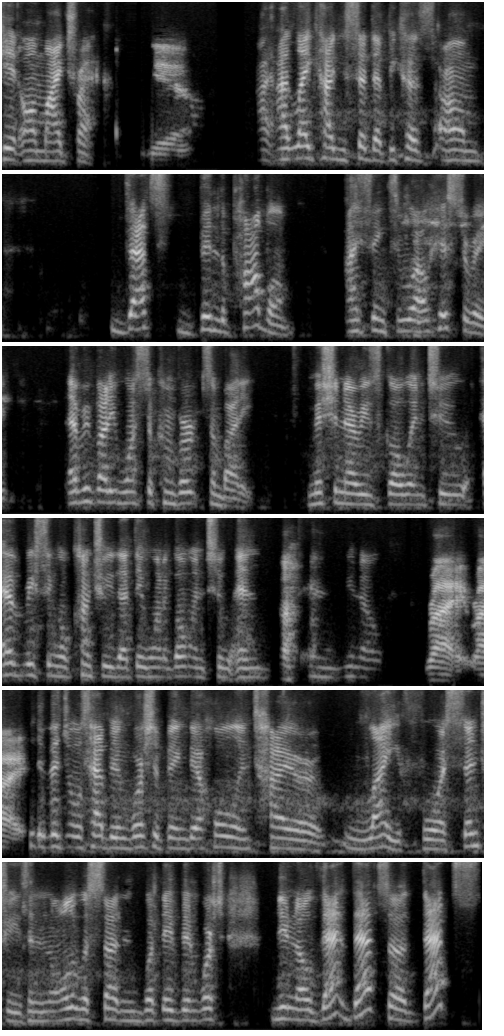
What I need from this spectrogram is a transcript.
get on my track. Yeah. I, I like how you said that because um, that's been the problem, I think, throughout history. Everybody wants to convert somebody. Missionaries go into every single country that they want to go into, and and you know, right, right. Individuals have been worshiping their whole entire life for centuries, and all of a sudden, what they've been worship, you know, that that's a that's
